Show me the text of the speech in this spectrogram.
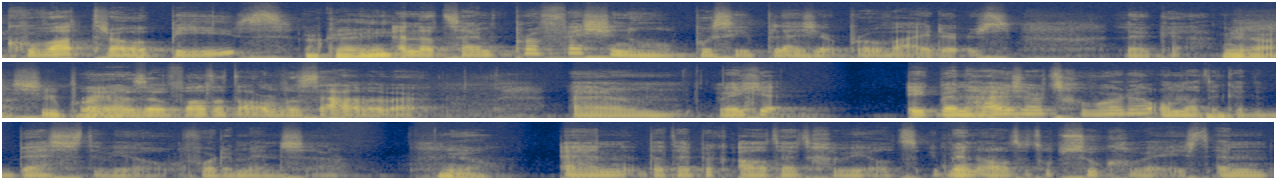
quattro P's. Oké. En dat zijn professional pussy pleasure providers. Leuk hè? Ja, super. Ja, zo valt het allemaal samen. Maar ehm, weet je, ik ben huisarts geworden omdat ik het beste wil voor de mensen. Ja. En dat heb ik altijd gewild. Ik ben altijd op zoek geweest. En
